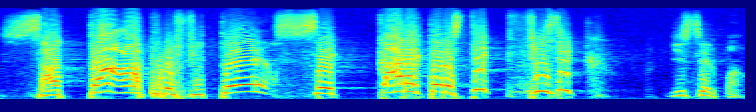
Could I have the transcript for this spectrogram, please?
Satan a profité ses caractéristiques physiques du serpent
